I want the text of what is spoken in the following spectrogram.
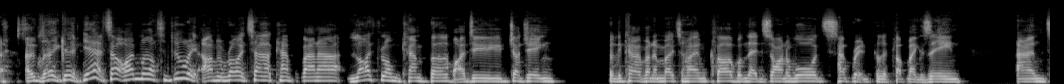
oh, very good. Yeah. So I'm Martin Dorey. I'm a writer, camper vanner, lifelong camper. I do judging for the Caravan and Motorhome Club on their design awards. Have written for the club magazine, and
